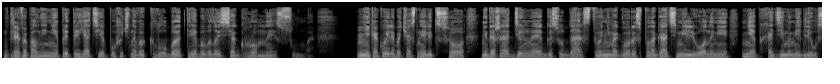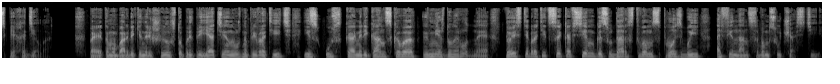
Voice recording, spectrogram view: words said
Для выполнения предприятия пушечного клуба требовалась огромная сумма — Никакое либо частное лицо, ни даже отдельное государство не могло располагать миллионами, необходимыми для успеха дела. Поэтому Барбикин решил, что предприятие нужно превратить из узкоамериканского в международное, то есть обратиться ко всем государствам с просьбой о финансовом соучастии.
